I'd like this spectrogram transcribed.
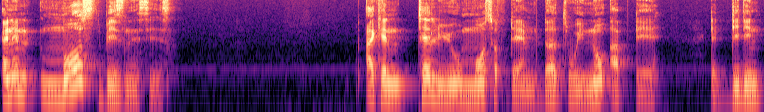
And in most businesses i can tell you most of them that we know up there that didn't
